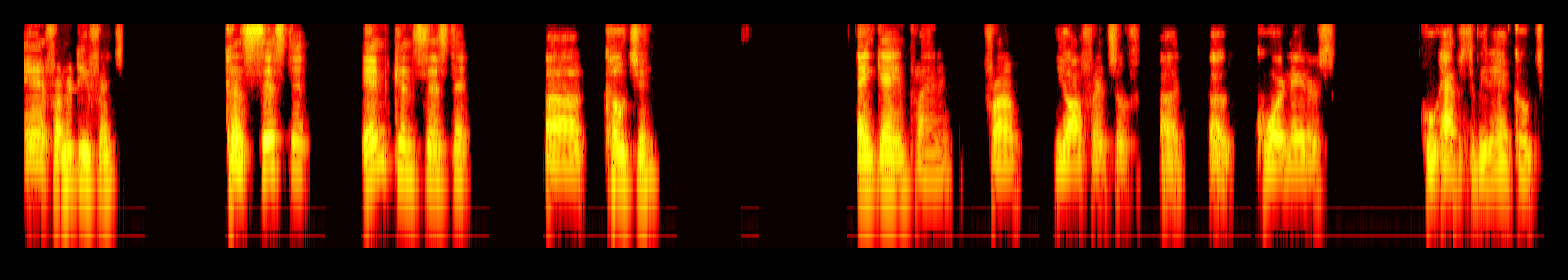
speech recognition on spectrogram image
and from the defense, consistent, inconsistent uh, coaching and game planning from the offensive uh, uh, coordinators, who happens to be the head coach,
